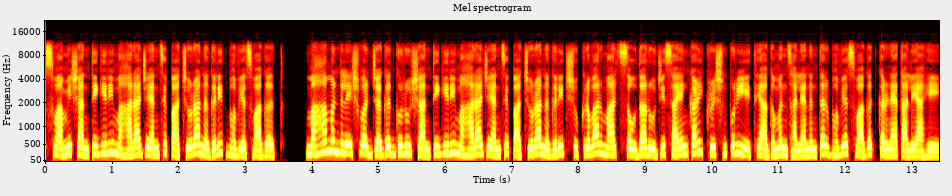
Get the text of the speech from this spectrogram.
स्वामी शांतिगिरी महाराज यांचे पाचोरा नगरीत भव्य स्वागत. महामंडलेश्वर जगद्गुरु शांतिगिरी महाराज यांचे पाचोरा नगरीत शुक्रवार मार्च चौदा रोजी सायंकाळी कृष्णपुरी येथे आगमन झाल्यानंतर भव्य स्वागत करण्यात आले आहे.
